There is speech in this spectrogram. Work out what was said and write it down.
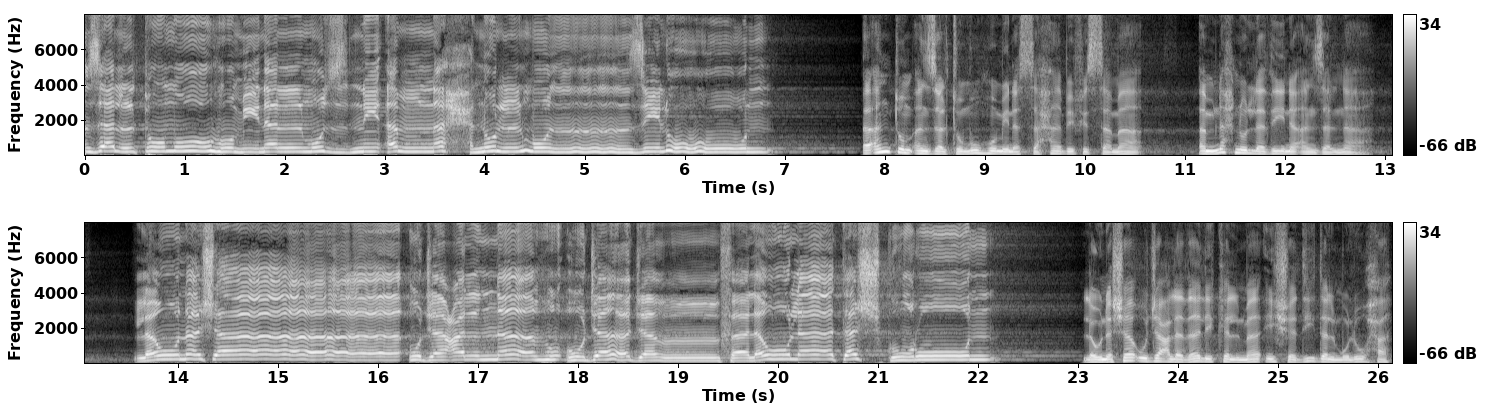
أنزلتموه من المزن أم نحن المنزلون؟ أأنتم أنزلتموه من السحاب في السماء أم نحن الذين أنزلناه؟ لو نشاء جعلناه أجاجا فلولا تشكرون. لو نشاء جعل ذلك الماء شديد الملوحه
